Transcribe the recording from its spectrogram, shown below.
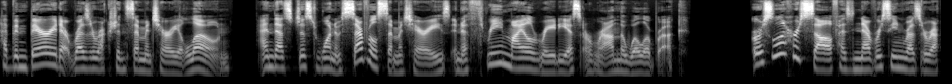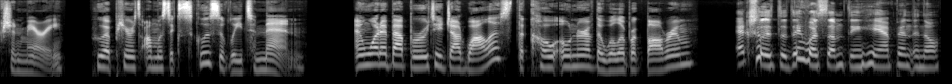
have been buried at Resurrection Cemetery alone, and that's just one of several cemeteries in a three mile radius around the Willowbrook. Ursula herself has never seen Resurrection Mary, who appears almost exclusively to men. And what about Birute Jodwalis, the co-owner of the Willowbrook Ballroom? Actually, today was something happened. You know,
